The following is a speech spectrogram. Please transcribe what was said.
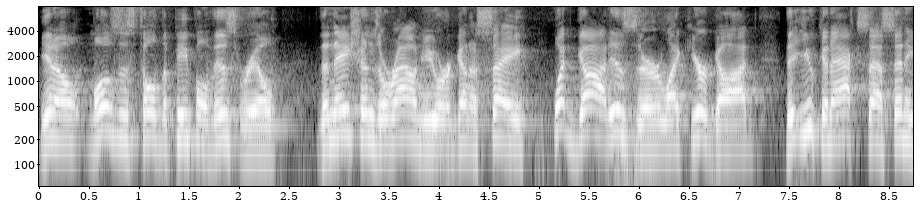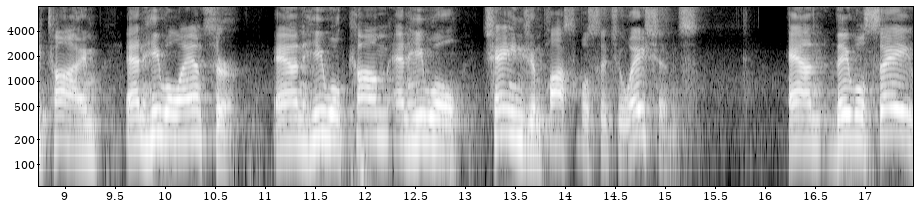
you know, Moses told the people of Israel, the nations around you are going to say, What God is there like your God that you can access anytime and He will answer? And He will come and He will change impossible situations. And they will say,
